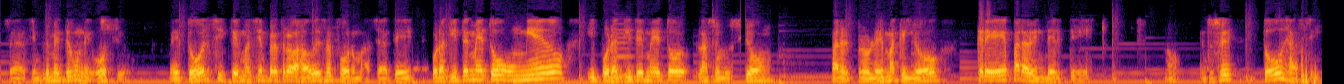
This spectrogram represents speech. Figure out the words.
o sea, simplemente es un negocio. todo el sistema siempre ha trabajado de esa forma. O sea, te, por aquí te meto un miedo y por aquí te meto la solución para el problema que yo creé para venderte esto. ¿no? Entonces, todo es así.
